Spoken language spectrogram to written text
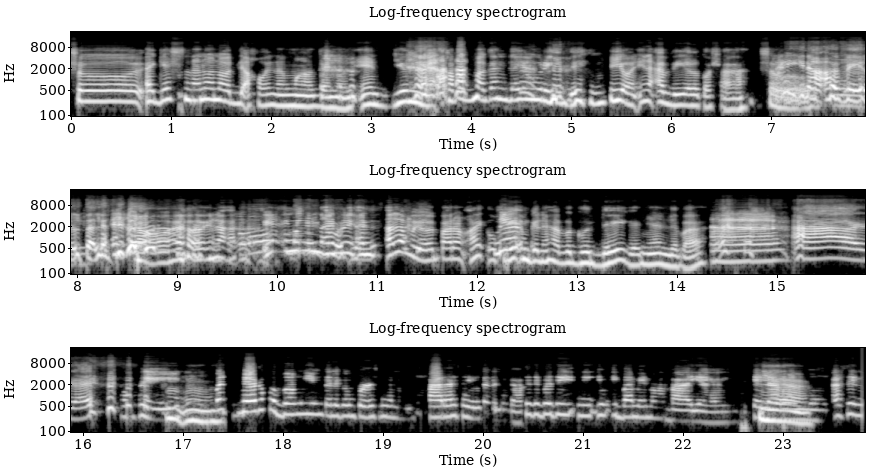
So, I guess nanonood ako ng mga gano'n and yun nga, kapag maganda yung reading, yun, ina-avail ko siya. So, Ay, ina-avail Mm. talaga. oo, ina Oh I I mean, I mean, I'm, alam mo yun, parang, ay, okay, I'm gonna have a good day, ganyan, 'di ba? Ah, Ah, alright. okay. Mm. But meron ka bang yung talagang personal para sa'yo talaga? Kasi 'di ba di yung iba may mga bayan, kailangan Yeah. mong as in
